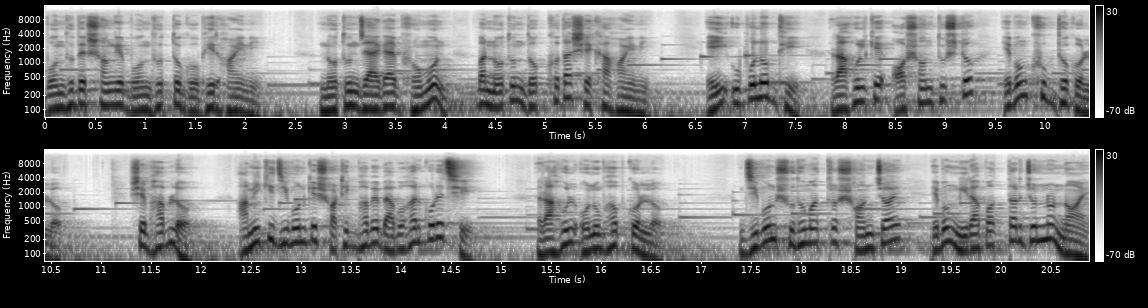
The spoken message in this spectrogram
বন্ধুদের সঙ্গে বন্ধুত্ব গভীর হয়নি। নতুন জায়গায় ভ্রমণ বা নতুন দক্ষতা শেখা হয়নি। এই উপলব্ধি রাহুলকে অসন্তুষ্ট এবং ক্ষুব্ধ করল। সে ভাবল, আমি কি জীবনকে সঠিকভাবে ব্যবহার করেছি? রাহুল অনুভব করল জীবন শুধুমাত্র সঞ্চয় এবং নিরাপত্তার জন্য নয়।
